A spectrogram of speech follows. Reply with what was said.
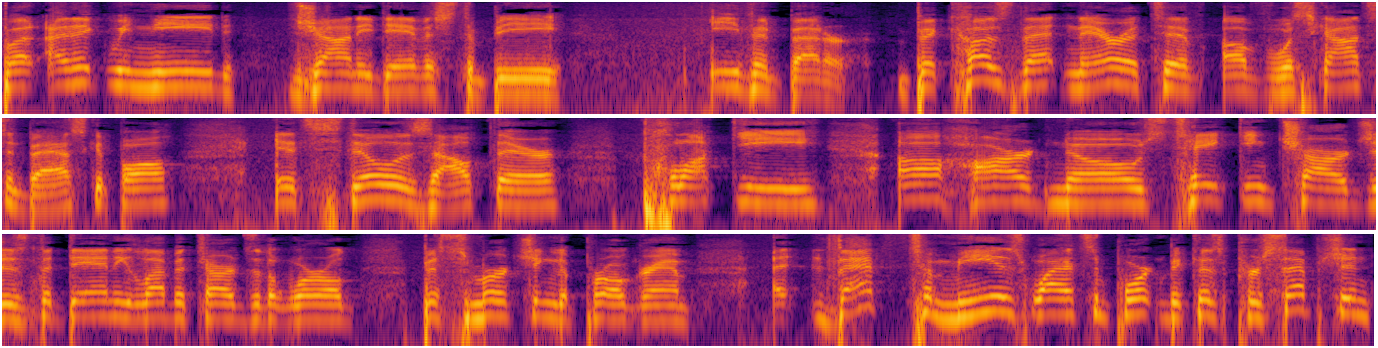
but I think we need Johnny Davis to be even better because that narrative of Wisconsin basketball, it still is out there plucky, a hard nose, taking charges, the Danny Le Batards of the world besmirching the program. Uh, that to me is why it's important because perception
